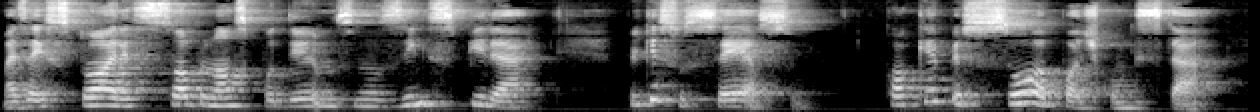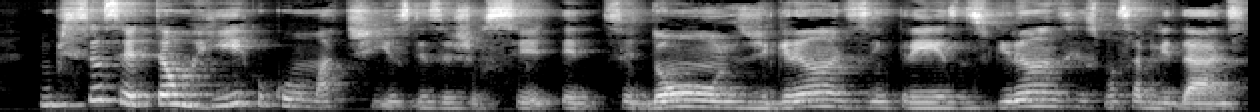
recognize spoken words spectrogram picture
Mas a história é só para nós podermos nos inspirar, porque sucesso qualquer pessoa pode conquistar. Não precisa ser tão rico como Matias desejou ser, ter, ser dono de grandes empresas, de grandes responsabilidades.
